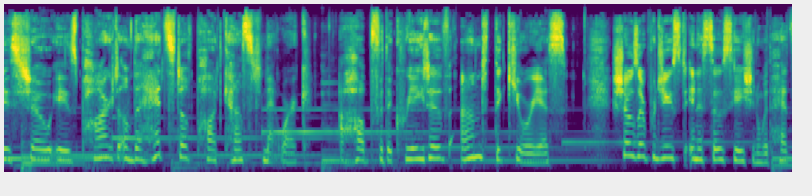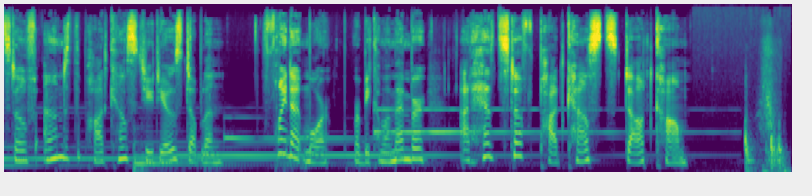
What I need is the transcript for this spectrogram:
This show is part of the HeadStuff Podcast Network, a hub for the creative and the curious. Shows are produced in association with HeadStuff and the Podcast Studios Dublin. Find out more or become a member at headstuffpodcasts.com.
